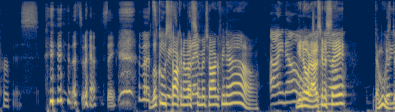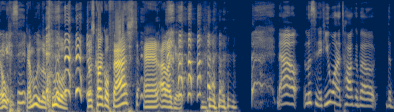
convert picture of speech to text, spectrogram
purpose. That's what I have to say about Look Speed who's Racer. talking about But cinematography now. I know. You know what I was gonna say? know- That movie's dope. That movie look cool. Those cars go fast, and I like it. Now, listen, if you want to talk about the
